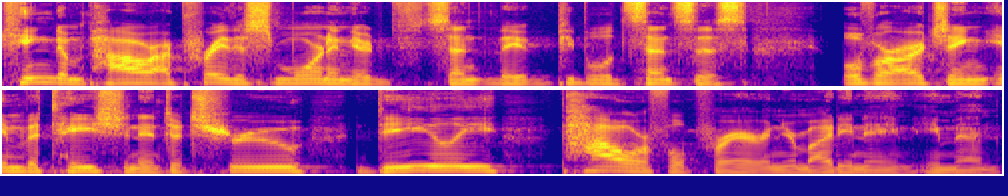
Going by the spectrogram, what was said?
kingdom power. I pray this morning they, people would sense this overarching invitation into true, daily, powerful prayer in your mighty name. Amen.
